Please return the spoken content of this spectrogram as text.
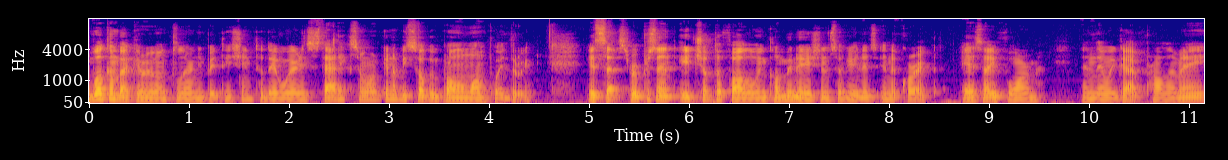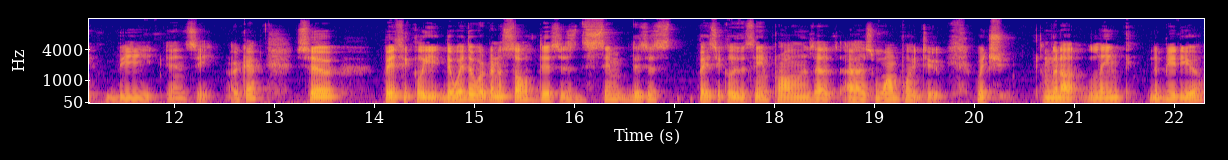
Welcome back everyone to Learning by Teaching. Today we're in statics and we're going to be solving problem 1.3. It says represent each of the following combinations of units in the correct SI form and then we got problem A, B, and C. Okay, so basically the way that we're going to solve this is the same, this is basically the same problems as, as 1.2 which I'm gonna link the video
